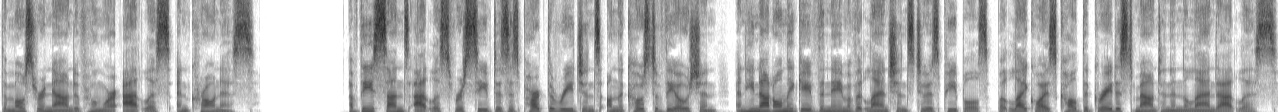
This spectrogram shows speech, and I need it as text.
the most renowned of whom were Atlas and Cronus. Of these sons, Atlas received as his part the regions on the coast of the ocean, and he not only gave the name of Atlanteans to his peoples, but likewise called the greatest mountain in the land Atlas.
